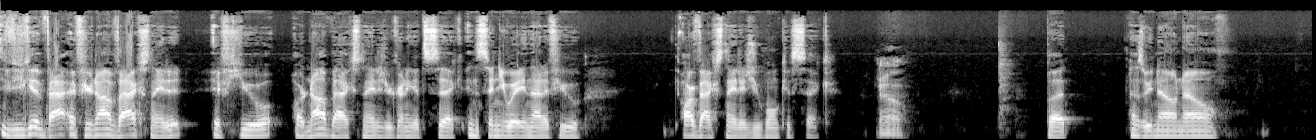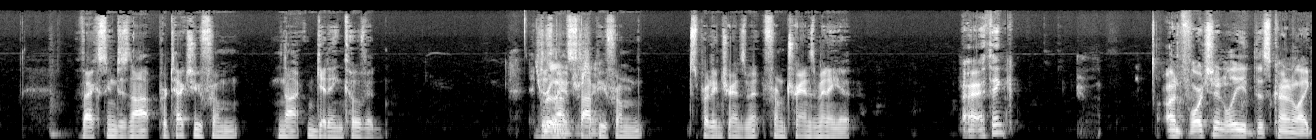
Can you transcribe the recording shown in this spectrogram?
if you get va- if you're not vaccinated, if you are not vaccinated, you're going to get sick. Insinuating that if you are vaccinated, you won't get sick. No. But as we now know, no, vaccine does not protect you from not getting COVID. It does really not stop you from spreading transmit from transmitting it. I think, unfortunately, this kind of like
